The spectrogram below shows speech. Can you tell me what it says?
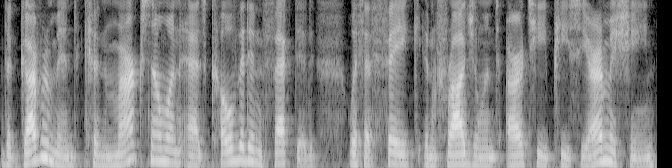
the government can mark someone as COVID infected with a fake and fraudulent RT PCR machine?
